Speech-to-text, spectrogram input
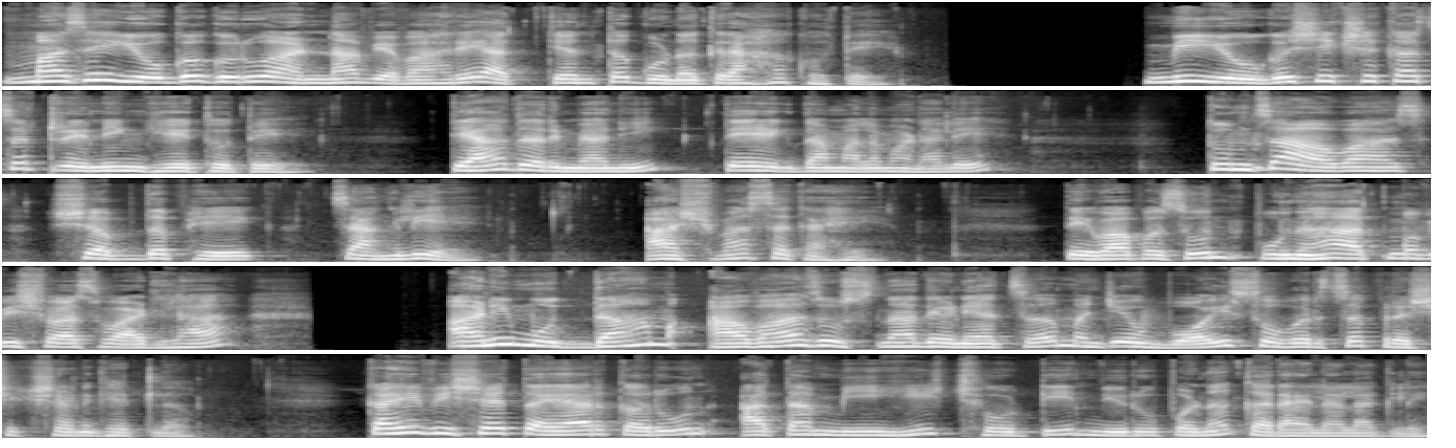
माझे योगगुरू अण्णा व्यवहारे अत्यंत गुणग्राहक होते. मी योगशिक्षकाचं ट्रेनिंग घेत होते. त्या दरम्यानी ते एकदा मला म्हणाले तुमचा आवाज शब्दफेक चांगली आहे. आश्वासक आहे. तेव्हापासून पुन्हा आत्मविश्वास वाढला आणि मुद्दाम आवाज उसना देण्याचं म्हणजे व्हॉइस ओव्हरचं प्रशिक्षण घेतलं. काही विषय तयार करून आता मीही छोटी निरूपणं करायला लागले.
